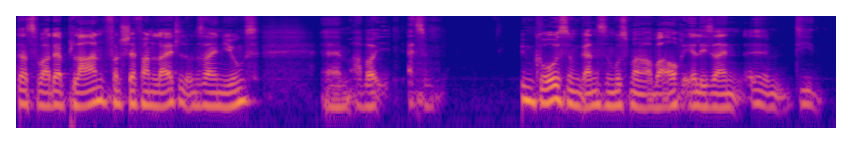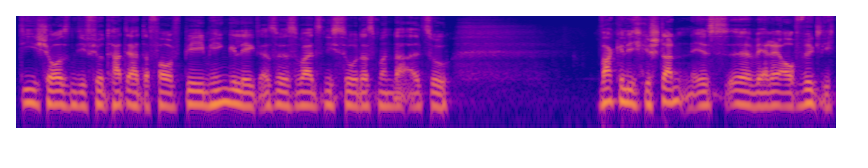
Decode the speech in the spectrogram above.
das war der Plan von Stefan Leitl und seinen Jungs. Ähm, aber also im Großen und Ganzen muss man aber auch ehrlich sein, ähm, die, die Chancen, die Fürth hatte, hat der VfB ihm hingelegt. Also es war jetzt nicht so, dass man da allzu wackelig gestanden ist, äh, wäre auch wirklich,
